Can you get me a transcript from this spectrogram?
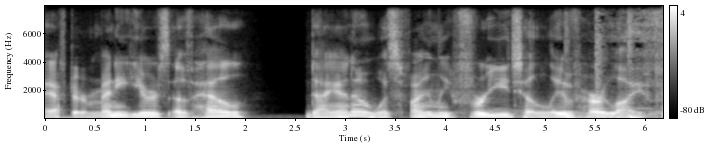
After many years of hell, Diana was finally free to live her life.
